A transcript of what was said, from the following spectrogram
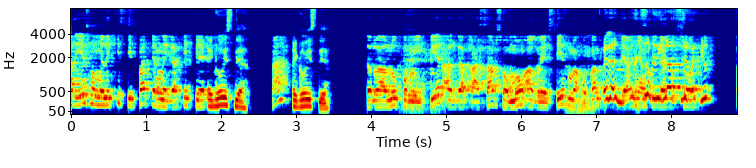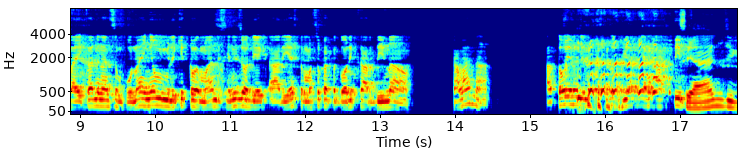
Aries memiliki sifat yang negatif ya, Egois dia. Hah? Egois dia. terlalu pemikir, agak kasar, sombong, agresif, melakukan pekerjaan yang tidak sorry, diselesaikan dengan sempurna hingga memiliki kelemahan. Di sini zodiak Aries termasuk kategori kardinal, kalana, atau yang zodiak yang aktif. Si anjing.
